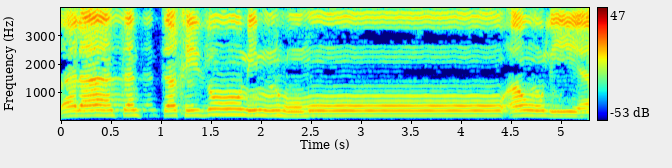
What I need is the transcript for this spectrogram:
فلا تتخذوا منهم أولياء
